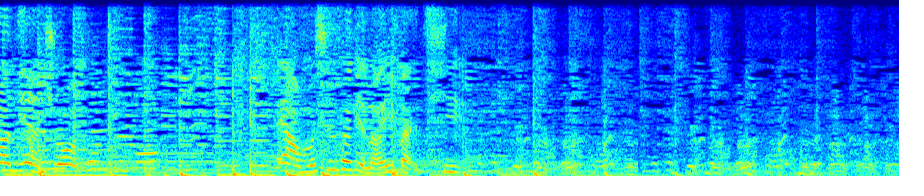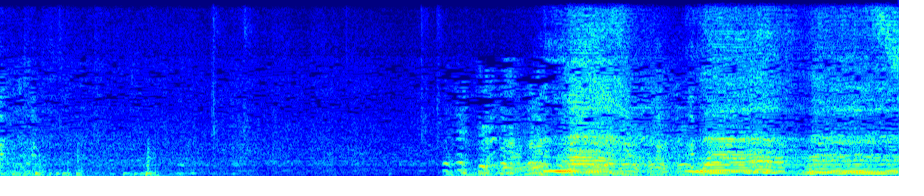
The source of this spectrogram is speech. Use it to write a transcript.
到点之后通知哦。哎呀，我们现在点到一百七。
